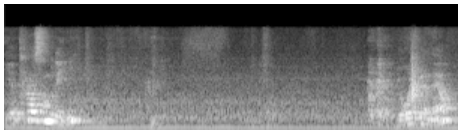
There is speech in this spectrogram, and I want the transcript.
이게 플러스 3분의 2니? 요걸 틀렸네요.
